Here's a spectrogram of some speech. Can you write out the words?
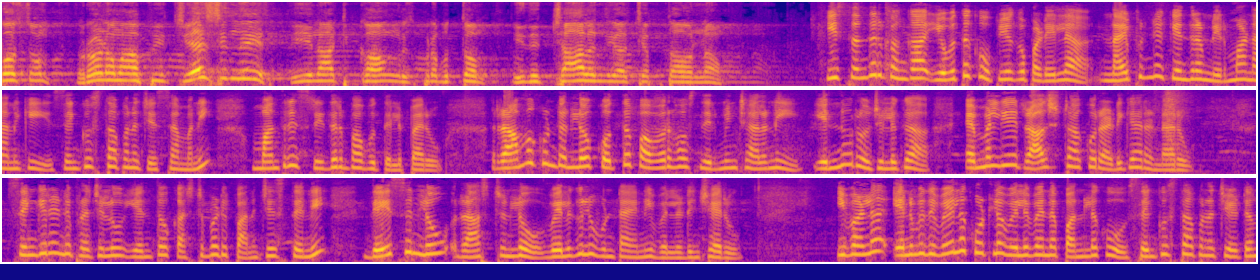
కోసం రుణమాఫీ చేసింది ఈనాటి కాంగ్రెస్ ప్రభుత్వం. ఇది ఛాలెంజ్గా చెప్తా ఉన్నాం. ఈ సందర్భంగా యువతకు ఉపయోగపడేలా నైపుణ్య కేంద్రం నిర్మాణానికి శంకుస్థాపన చేశామని మంత్రి శ్రీధర్బాబు తెలిపారు. రామగుండంలో కొత్త పవర్ హౌస్ నిర్మించాలని ఎన్నో రోజులుగా ఎమ్మెల్యే రాజ్ ఠాకూర్ అడిగారన్నారు. సింగిరెడ్డి ప్రజలు ఎంతో కష్టపడి పనిచేస్తేనే దేశంలో రాష్ట్రంలో వెలుగులు ఉంటాయని వెల్లడించారు. ఇవాళ ఎనిమిది వేల కోట్ల విలువైన పనులకు శంకుస్థాపన చేయడం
